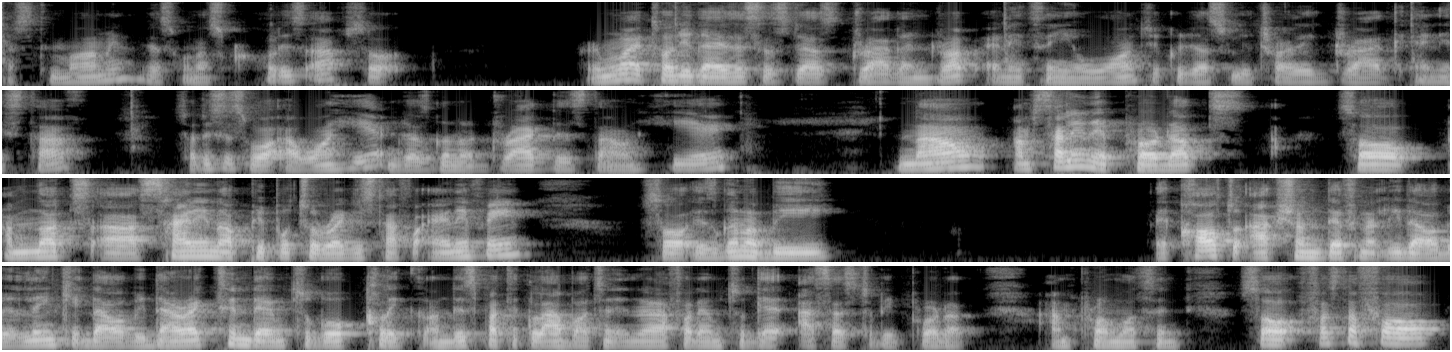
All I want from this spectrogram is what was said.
Just a moment. Just want to scroll this up. So remember I told you guys this is just drag and drop. Anything you want, you could just literally drag any stuff. So this is what I want here. I'm just going to drag this down here. Now I'm selling a product. So I'm not uh, signing up people to register for anything. So it's going to be a call to action definitely that will be linking that will be directing them to go click on this particular button in order for them to get access to the product I'm promoting. So first of all,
